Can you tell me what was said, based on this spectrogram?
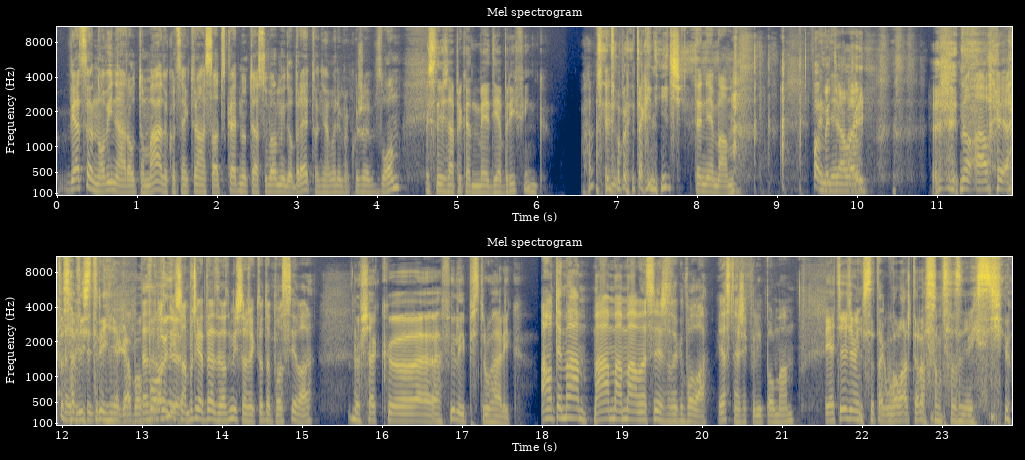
viacero novinárov to má, dokonca niektoré mám subscribenuté a sú veľmi dobré, to nehovorím akože zlom. Myslíš napríklad media briefing? Ten, Dobre, tak nič. Ten nemám. Poďme ďalej. No ale... To sa vystrihne, Gabo. Teraz rozmýšľam, počkaj, teraz rozmýšľam, že kto to posiela. No však uh, Filip Struharik. Áno, ten mám, mám, mám, mám, myslím, že sa tak volá. Jasné, že Filipov mám. Ja tiež viem, že sa tak volá, teraz som sa zneistil.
